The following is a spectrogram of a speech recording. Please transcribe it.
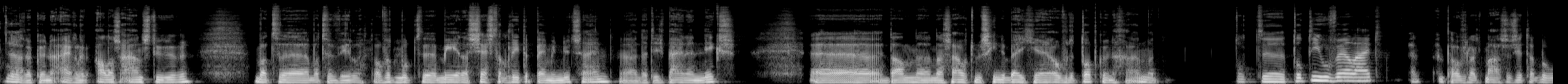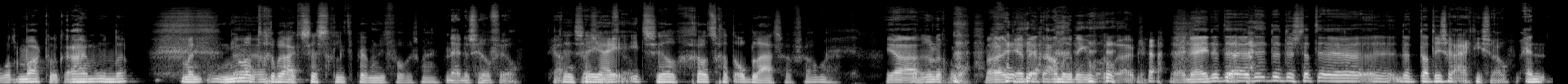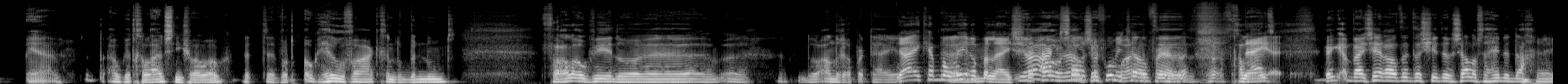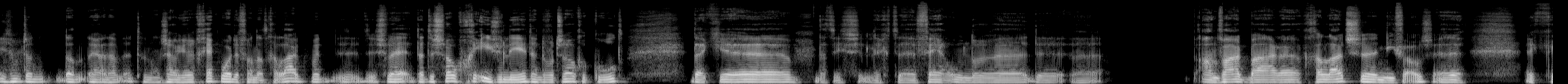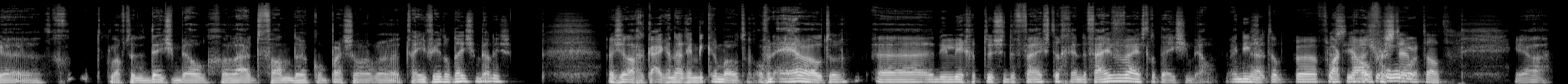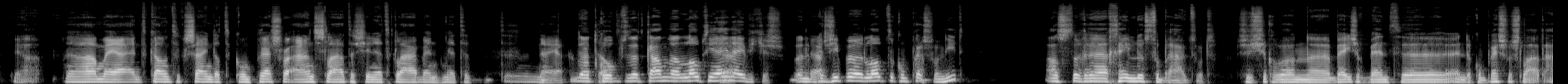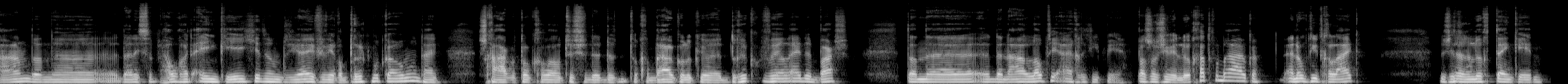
Ja. Dus we kunnen eigenlijk alles aansturen wat we, wat we willen. Of het moet eh, meer dan 60 liter per minuut zijn. Nou, dat is bijna niks. Eh, dan, eh, dan zou het misschien een beetje over de top kunnen gaan. Maar tot, tot die hoeveelheid. En, en Profilax Master zit daar bijvoorbeeld makkelijk ruim onder. Maar niemand gebruikt 60 liter per minuut volgens mij. Nee, dat is heel veel. Ja, Tenzij jij veel. iets heel groots gaat opblazen of zo. Maar... Ja, luchtballon. Maar ik heb Ja. andere dingen voor gebruiken. Ja. Nee, nee dat, eh, dat- dus dat, eh, dat, dat is er eigenlijk niet zo. En ja, ook het geluidsniveau ook. Dat eh, wordt ook heel vaak benoemd. Vooral ook weer door, door andere partijen. Ja, ik heb nog meer Ehm, op een lijstje. ja, Daar ga ik oh, zo nou, eens even met je over eh, hebben. het- het geluid. Nee, Kijk, wij zeggen altijd, als je er zelf de hele dag eh, iets moet, dan, dan, ja, dan, dan zou je gek worden van dat geluid. Maar eh, dus wij, dat is zo geïsoleerd en het wordt zo gekoeld, dat je, eh, dat is, ligt eh, ver onder eh, de eh, aanvaardbare geluidsniveaus. Eh, ik eh, geloof dat het decibelgeluid van de compressor eh, 42 decibel is. Als je dan gaat kijken naar een micromotor of een airrotor, eh, die liggen tussen de 50 en de 55 decibel. En die Ja. zit op eh, vlak dus naast dat. Ja, ja. Ja, maar ja, het kan natuurlijk zijn dat de compressor aanslaat als je net klaar bent met het. eh, nou ja, Dat, klopt, dat kan, dan loopt hij heel Ja. eventjes. In Ja. principe loopt de compressor niet als er geen lucht verbruikt wordt. Dus als je gewoon eh, bezig bent eh, en de compressor slaat aan, dan, eh, dan is het hooguit één keertje. Dan je even weer op druk moet komen. Hij schakelt ook gewoon tussen de, de, de gebruikelijke drukhoeveelheden, bars. Dan, daarna loopt hij eigenlijk niet meer. Pas als je weer lucht gaat gebruiken. En ook niet gelijk. Er zit Ja. een luchttank in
